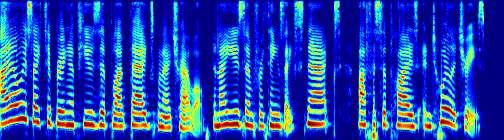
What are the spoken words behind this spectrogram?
I always like to bring a few Ziploc bags when I travel, and I use them for things like snacks, office supplies, and toiletries.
